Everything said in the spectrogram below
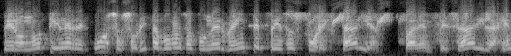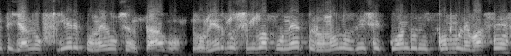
pero no tiene recursos. Ahorita vamos a poner 20 pesos por hectárea para empezar y la gente ya no quiere poner un centavo. El gobierno sí va a poner, pero no nos dice cuándo ni cómo le va a hacer.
